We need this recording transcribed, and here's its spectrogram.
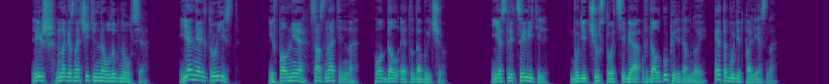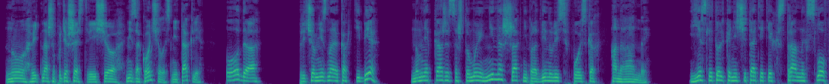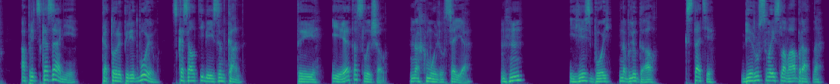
лишь многозначительно улыбнулся. Я не альтруист, и вполне сознательно отдал эту добычу. Если целитель будет чувствовать себя в долгу передо мной, это будет полезно. Ну, ведь наше путешествие еще не закончилось, не так ли? О, да. Причем не знаю, как тебе, но мне кажется, что мы ни на шаг не продвинулись в поисках Анаанны. Если только не считать этих странных слов о предсказании, который перед боем сказал тебе Изенкан. Ты и это слышал? Нахмурился я. Угу. И весь бой наблюдал. Кстати, беру свои слова обратно.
